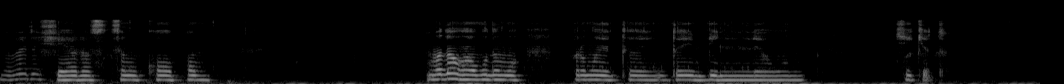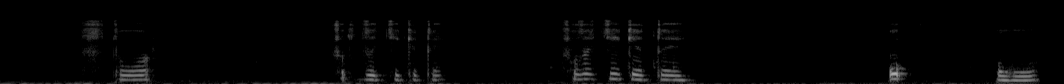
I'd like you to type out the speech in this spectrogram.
Давайте ще раз цим копом. Ми довго будемо формити той біліон тікет. Стор. Що тут за тікети? Що за тікети? О! Ого.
